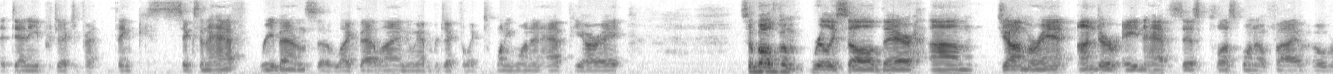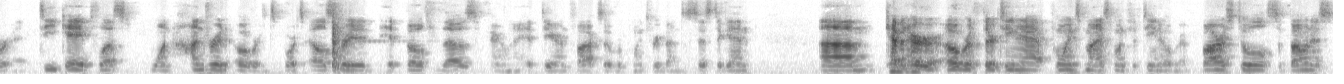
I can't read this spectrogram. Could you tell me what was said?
at Deni projected for I think six and a half rebounds, so like that line, and we have projected for like 21 and a half PRA. So both of them really solid there. Um, Ja Morant under eight and a half assists plus 105 over at DK plus 100 over at Sports Illustrated. Hit both of those. Apparently, I hit De'Aaron Fox over points, rebounds, assist again. Um, Kevin Huerter over 13 and a half points, minus 115 over at Barstool. Sabonis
